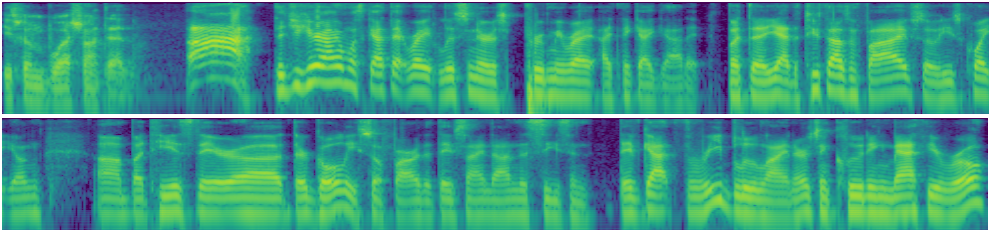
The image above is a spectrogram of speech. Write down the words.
He's from Bois-Chantel. Ah, did you hear? I almost got that right. Listeners, prove me right. I think I got it. But uh, yeah, the 2005, so he's quite young. Uh, but he is their uh, their goalie so far that they've signed on this season. They've got three blue liners, including Matthew Rowe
